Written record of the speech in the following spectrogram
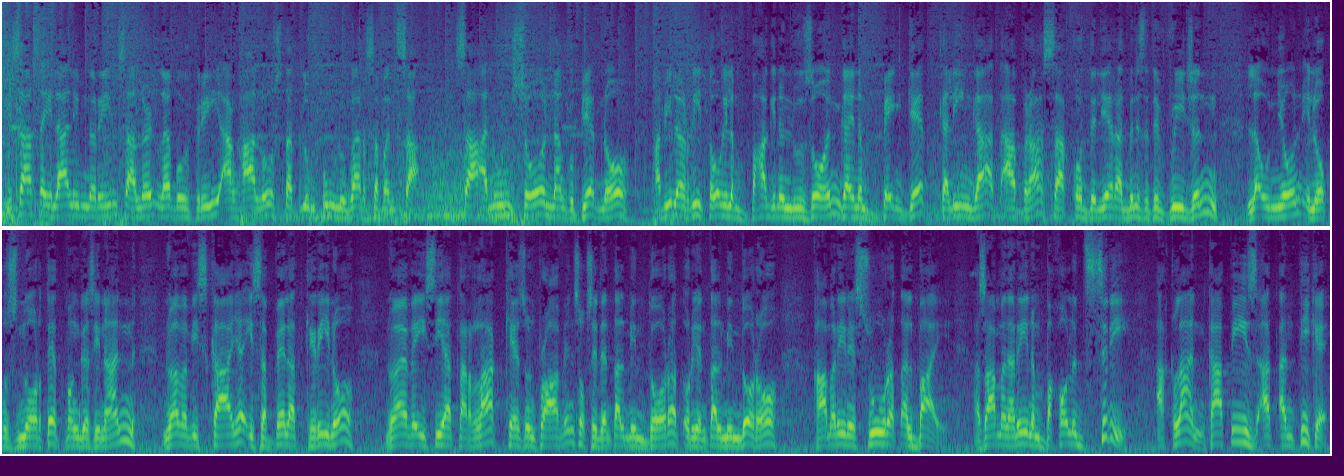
Isa sa ilalim na rin sa Alert Level 3 ang halos 30 lugar sa bansa. Sa anunsyo ng gobyerno, kabilang rito ang ilang bahagi ng Luzon gaya ng Benguet, Kalinga at Abra sa Cordillera Administrative Region, La Union, Ilocos Norte at Pangasinan, Nueva Vizcaya, Isabel at Quirino, Nueva Ecija, Tarlac, Quezon Province, Occidental Mindoro at Oriental Mindoro, Camarines Sur at Albay. Kasama na rin ang Bacolod City, Aklan, Capiz at Antique,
